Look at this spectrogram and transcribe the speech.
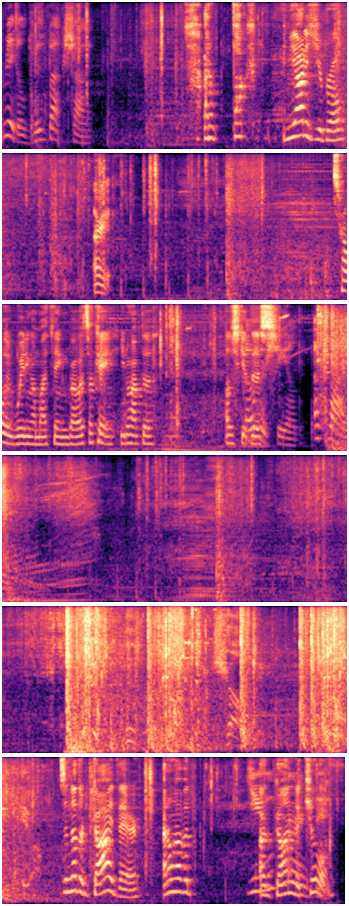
Riddled with buckshot. I don't fuck. Get me out of here, bro. Alright. It's probably waiting on my thing, bro. It's okay. You don't have to. I'll just get this. Overshield. Charging. There's another guy there. I don't have a. You gun to earned kill him. this,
